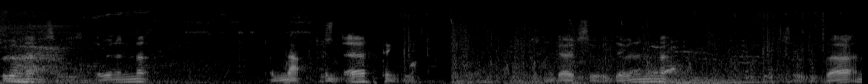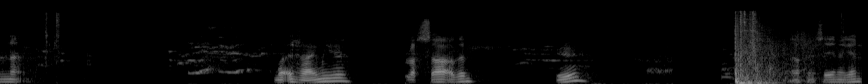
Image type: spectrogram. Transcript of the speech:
to and that. See what he's doing and that. And that. Just there. think- Just gonna go see what he's doing and that. See what he's got and that. What is wrong with you? Lost sight of him. Yeah? I can see him again.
